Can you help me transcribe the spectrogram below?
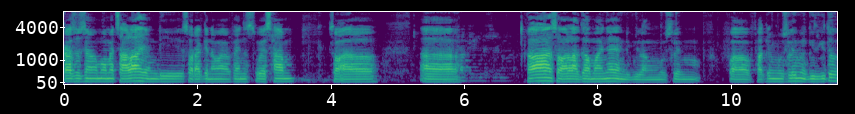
kasusnya Mohamed Salah yang disorakin sama fans West Ham soal eh, ah soal agamanya yang dibilang muslim fucking muslim ya gitu-gitu.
